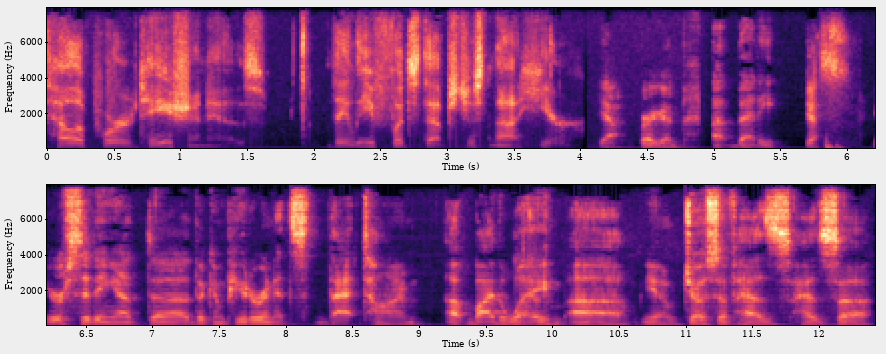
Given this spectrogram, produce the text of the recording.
teleportation is they leave footsteps, just not here. Yeah, very good. Uh, Betty. Yes. You're sitting at uh, the computer, and it's that time. Uh, by the way, uh, you know Joseph has has uh,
